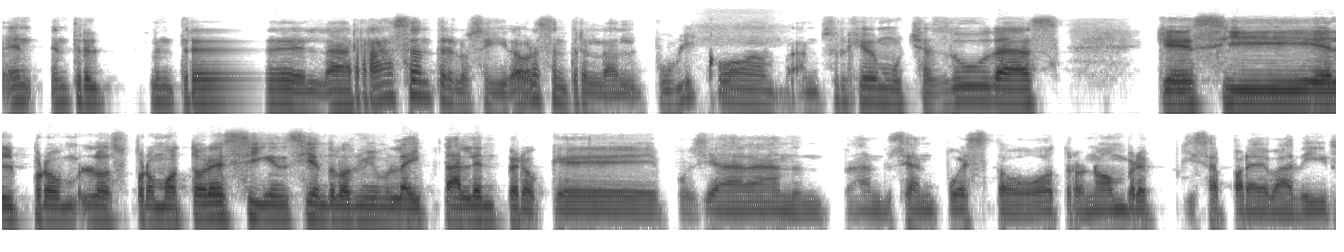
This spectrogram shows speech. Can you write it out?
entre, entre la raza, entre los seguidores, entre el público, han, surgido muchas dudas, que si los promotores siguen siendo los mismos Live Talent, pero que pues ya se han puesto otro nombre, quizá para evadir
